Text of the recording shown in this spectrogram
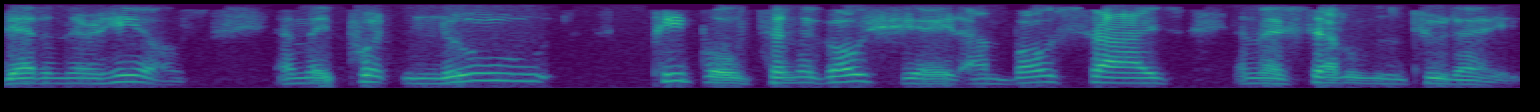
dead in their heels. And they put new people to negotiate on both sides, and they settled in two days.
